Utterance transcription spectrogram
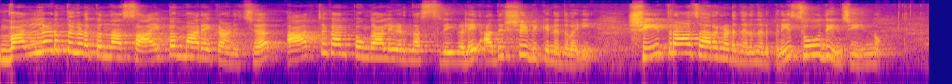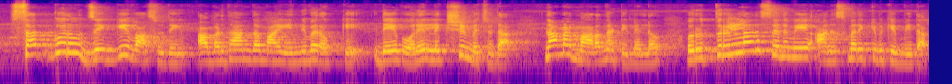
വല്ലടത്ത് കിടക്കുന്ന സായിപ്പന്മാരെ കാണിച്ച് ആറ്റുകാൽ പൊങ്കാലയിടുന്ന സ്ത്രീകളെ അധിക്ഷേപിക്കുന്നത് വഴി ക്ഷേത്രാചാരങ്ങളുടെ നിലനിൽപ്പിനെ ചോദ്യം ചെയ്യുന്നു. സദ്ഗുരു ജഗ്ഗി വാസുദേവ് അമൃതാനന്ദമായി എന്നിവരൊക്കെ ഇതേപോലെ ലക്ഷ്യം വെച്ചത് നമ്മൾ മറന്നിട്ടില്ലല്ലോ. ഒരു ത്രില്ലർ സിനിമയെ അനുസ്മരിക്കും വിധം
